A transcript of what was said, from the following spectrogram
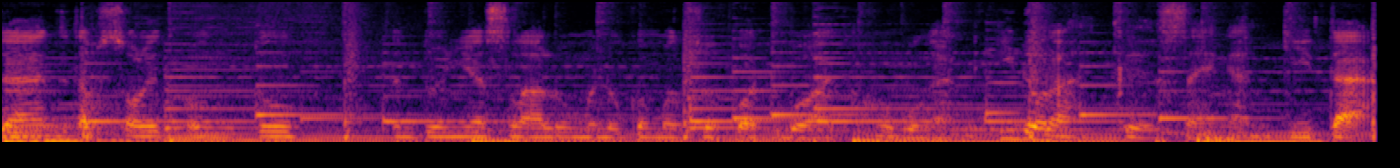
dan tetap solid untuk tentunya selalu mendukung mensupport buat hubungan idola kesayangan kita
